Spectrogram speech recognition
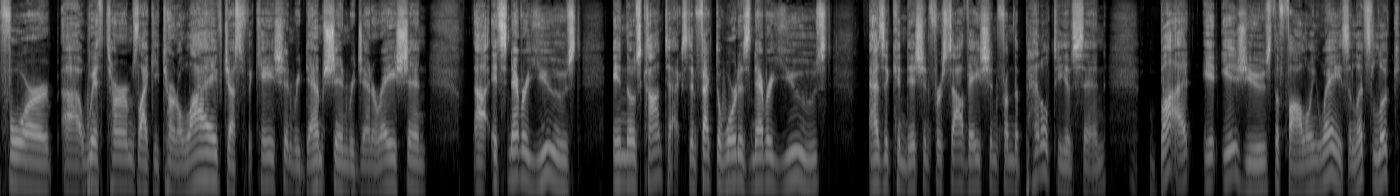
for uh, with terms like eternal life, justification, redemption, regeneration. Uh, it's never used in those contexts. In fact, the word is never used as a condition for salvation from the penalty of sin, but it is used the following ways. And let's look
